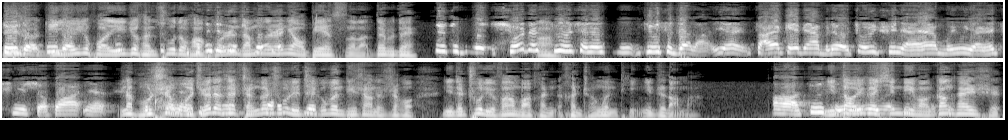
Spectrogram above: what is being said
对的对的你一句话 一句很粗的话，活人咱不能让尿憋死了，对不对？对对对，学的是现在是就是这了，也咋也改变不了。就是去年也没有人替你说话呢。那不是，我觉得在整个处理这个问题上的时候，你的处理方法很很成问题，你知道吗？啊，就是你到一个新地方刚开始，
